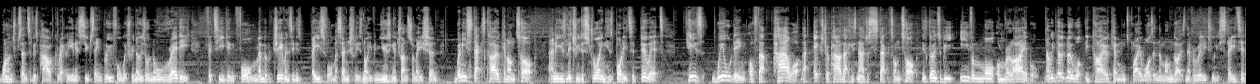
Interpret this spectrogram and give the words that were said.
100% of his power correctly in his Super Saiyan Blue form, which we know is an already fatiguing form. Remember, Jiren's in his base form essentially, he's not even using a transformation. When he stacks Kaioken on top, and he's literally destroying his body to do it, his wielding of that power, that extra power that he's now just stacked on top, is going to be even more unreliable. Now, we don't know what the Kaioken multiplier was in the manga, it's never really truly stated.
